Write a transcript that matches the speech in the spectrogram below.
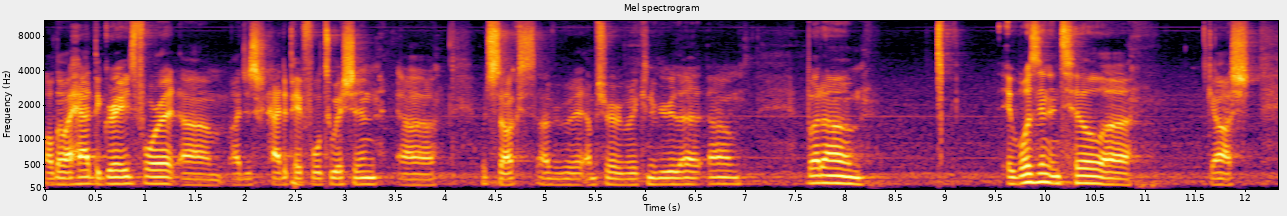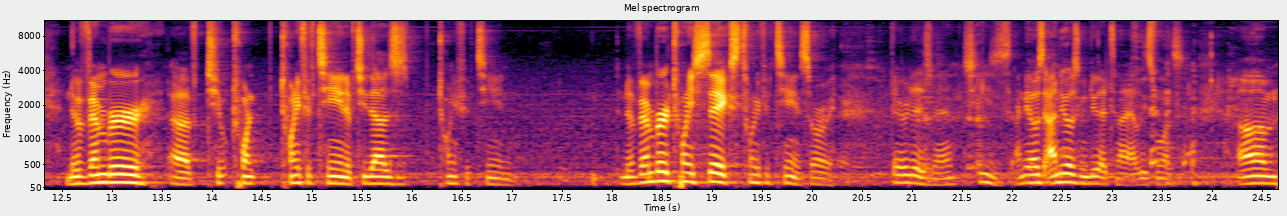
although I had the grades for it. Um, I just had to pay full tuition, uh, which sucks. Everybody, I'm sure everybody can agree with that. Um, but um, it wasn't until, uh, gosh, November of 2015 of 2000, 2015, November 26, 2015. Sorry, there it is, man. Jeez, I knew I was, I knew I was gonna do that tonight at least once. Um,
